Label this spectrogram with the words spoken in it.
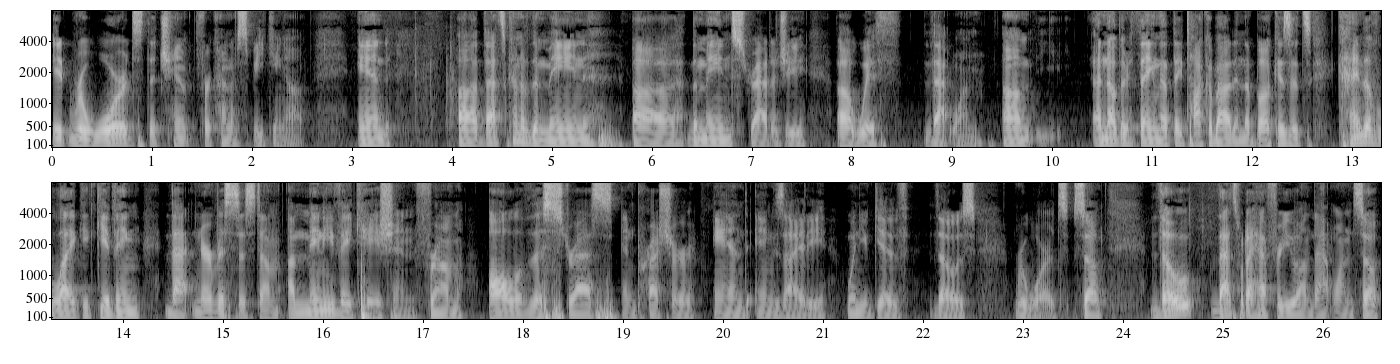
it rewards the chimp for kind of speaking up. And uh, that's kind of the main, uh, the main strategy uh, with that one. Um, another thing that they talk about in the book is it's kind of like giving that nervous system a mini vacation from all of the stress and pressure and anxiety when you give those rewards. So, though that's what I have for you on that one. So,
